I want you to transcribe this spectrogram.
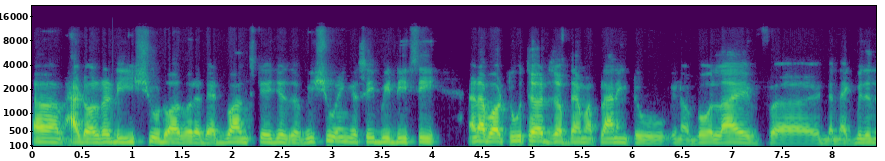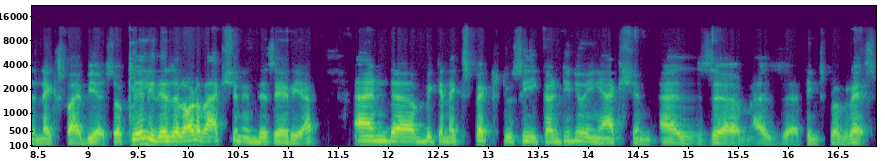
uh, had already issued or were at advanced stages of issuing a CBDC, and about two thirds of them are planning to, you know, go live uh, in the next within the next five years. So clearly, there's a lot of action in this area, and uh, we can expect to see continuing action as uh, as uh, things progress.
